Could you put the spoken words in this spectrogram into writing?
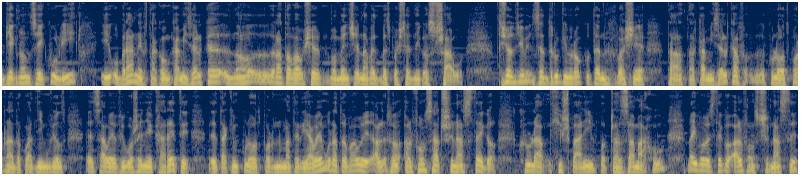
biegnącej kuli i ubrany w taką kamizelkę no, ratował się w momencie nawet bezpośredniego strzału. W 1902 roku ten właśnie ta, ta kamizelka kuloodporna, dokładniej mówiąc całe wyłożenie karety e, takim kuloodpornym materiałem uratowały Alfonsa XIII, króla Hiszpanii podczas zamachu. No i wobec tego Alfons XIII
